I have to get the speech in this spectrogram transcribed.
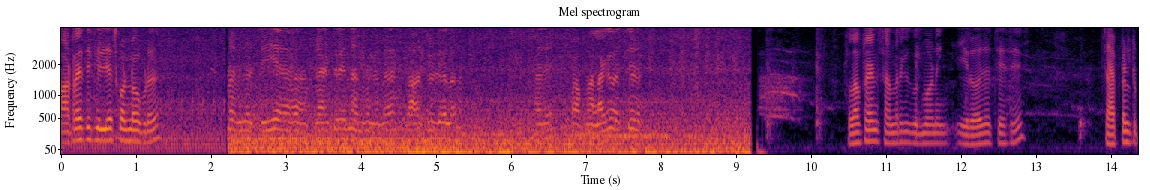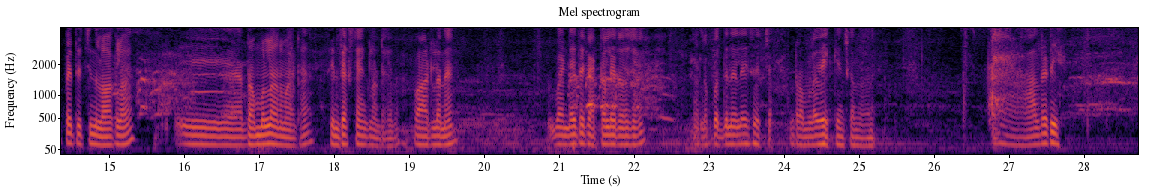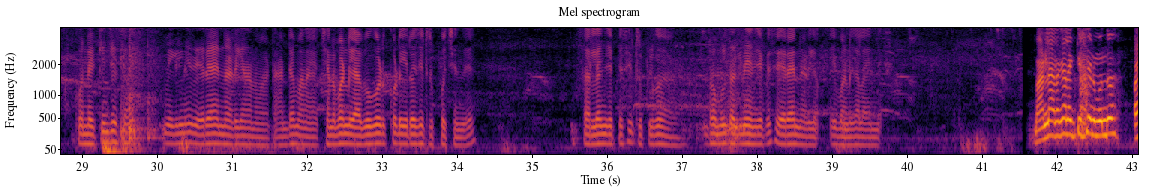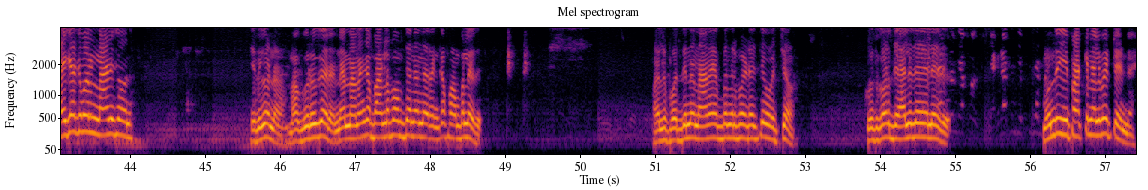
Water అయితే fill చేసుకుంటున్నాం ఇప్పుడు. అది చెయ్యి ఫ్రాక్చర్ అయింది అన్నారు కదా లాస్ట్ వీడియోలో అదే పాపం అలాగే వచ్చాడు. హలో ఫ్రెండ్స్ అందరికీ గుడ్ మార్నింగ్. ఈరోజు వచ్చేసి చేపల ట్రిప్ అయితే వచ్చింది లోకల్. ఈ డ్రమ్ముల్లో అనమాట సింటెక్స్ ట్యాంకులు ఉంటాయి కదా వాటిలోనే బండి అయితే కట్టాలి ఈరోజు సర్లే పొద్దున్నే లేసి వచ్చాం. డ్రమ్లో ఎక్కించుకుందామని. ఆల్రెడీ కొన్ని ఎక్కించేసాం. మిగిలినవి వేరే ఆయన అడిగాను అనమాట అంటే మన చిన్న బండి అభిగోడికి కూడా ఈరోజు ట్రిప్ వచ్చింది. సర్లే అని చెప్పేసి ట్రిప్లు డ్రమ్ములు తగ్గినాయి అని చెప్పేసి వేరే ఆయన అడిగాం ఈ బండి గల ఆయన్ని. బండ్లు వెనకాల ఎక్కించండి ముందు. పైకి ఎక్కమని నాని చోని ఇదిగోండి మా గురువు గారు నేను అనగా బండ్లు పంపుతానన్నారు ఇంకా పంపలేదు. మళ్ళీ పొద్దున్న నాన్న ఇబ్బందులు పడి వచ్చి. వచ్చాం కూతు కూడా జాలి వేయలేదు ముందు ఈ పక్క నిలబెట్టండి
